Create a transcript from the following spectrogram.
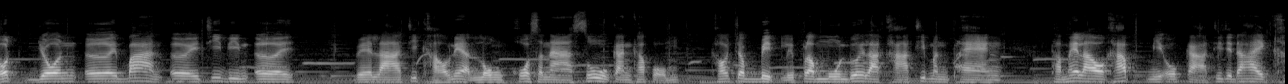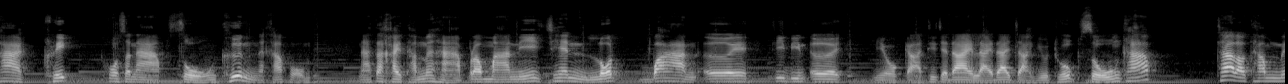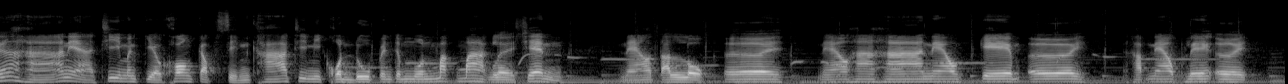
รถยนต์เอ่ยบ้านเอ่ยที่ดินเอ่ยเวลาที่เขาเนี่ยลงโฆษณาสู้กันครับผม เขาจะบิดหรือประมูลด้วยราคาที่มันแพงทำให้เราครับมีโอกาสที่จะได้ค่าคลิกโฆษณาสูงขึ้นนะครับผมนะถ้าใครทำเนื้อหาประมาณนี้ เช่นรถบ้านเอ่ยที่ดินเอ่ยมีโอกาสที่จะได้รายได้จาก YouTube สูงครับ ถ้าเราทำเนื้อหาเนี่ยที่มันเกี่ยวข้องกับสินค้าที่มีคนดูเป็นจำนวนมาก ๆเลย เช่น แนวตลกเอ่ยแนวฮาฮาแนวเกมเอ่ยนะครับแนวเพลงเอ่ย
